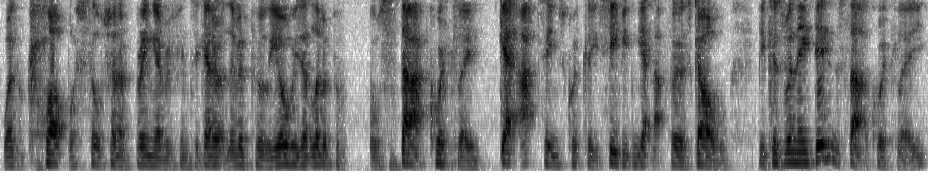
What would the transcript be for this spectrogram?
when Klopp was still trying to bring everything together at Liverpool, he always had Liverpool start quickly, get at teams quickly, see if he can get that first goal. Because when they didn't start quickly,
